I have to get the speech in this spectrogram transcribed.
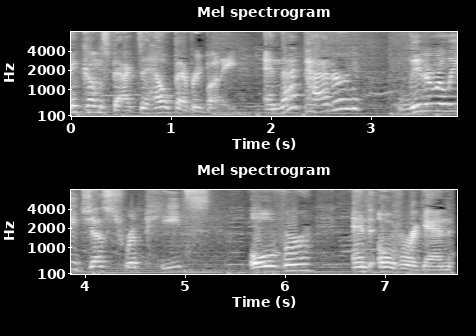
and comes back to help everybody. And that pattern literally just repeats over and over again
